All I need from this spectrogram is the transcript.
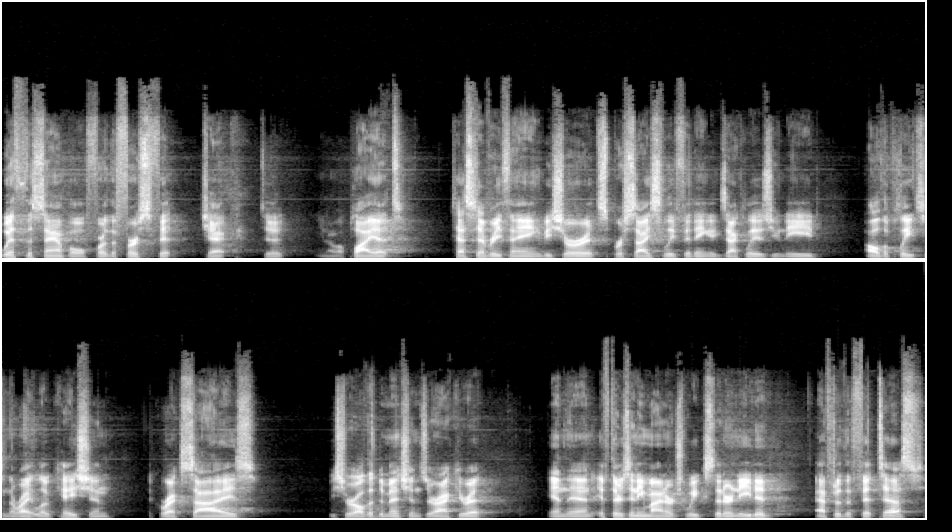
with the sample for the first fit check to you know, apply it, test everything, be sure it's precisely fitting exactly as you need, all the pleats in the right location, the correct size, be sure all the dimensions are accurate. And then if there's any minor tweaks that are needed after the fit test,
